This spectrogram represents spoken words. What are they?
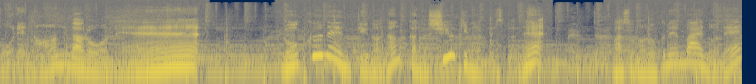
これなんだろうね。6年っていうのは何かの周期なんですかね。まあその6年前のね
